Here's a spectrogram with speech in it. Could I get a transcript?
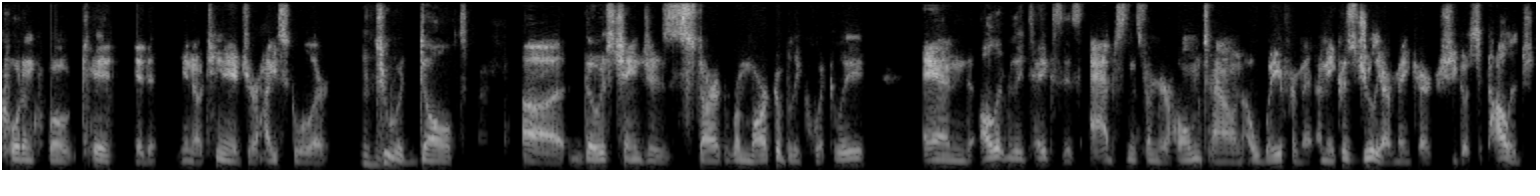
quote unquote kid, you know, teenager, high schooler Mhm. to adult, uh, those changes start remarkably quickly. And all it really takes is absence from your hometown away from it. I mean, because Julie, our main character, she goes to college.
